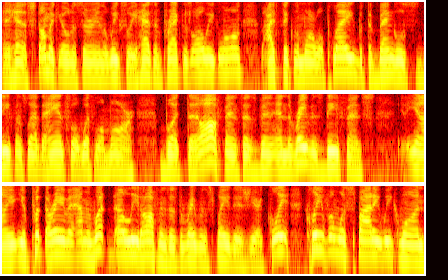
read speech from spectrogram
and he had a stomach illness during the week, so he hasn't practiced all week long. I think Lamar will play, but the Bengals defense will have their hands full with Lamar. But the offense has been, and the Ravens defense you know, you, put the Raven. I mean, what elite offense has the Ravens played this year? Cle- Cleveland was spotty week one.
